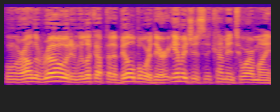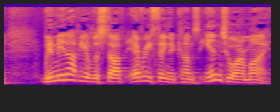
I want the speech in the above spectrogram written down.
When we're on the road and we look up at a billboard, there are images that come into our mind. We may not be able to stop everything that comes into our mind,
